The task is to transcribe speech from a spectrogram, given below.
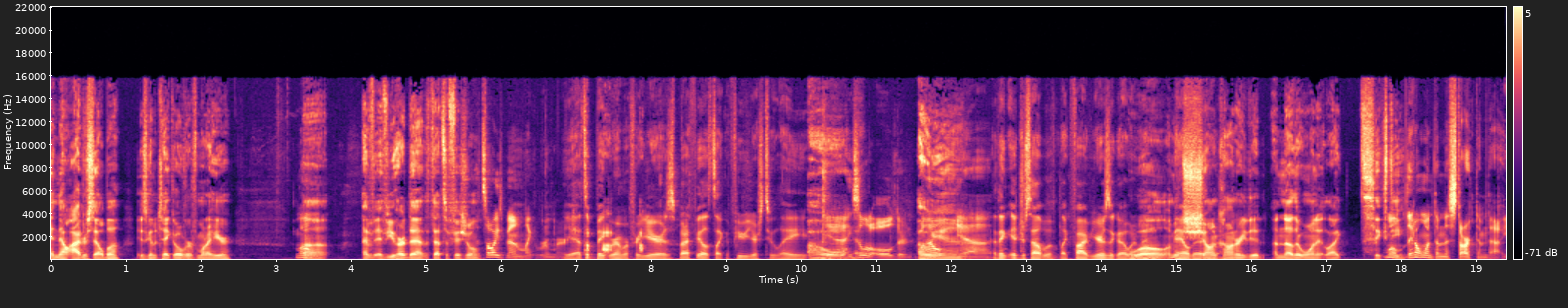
And now Idris Elba is going to take over, from what I hear. Well, Uh, have, have you heard that? That that's official? it's always been like rumored. Yeah, it's a big rumor for years, but I feel it's like a few years too late. Oh, Yeah, he's a little older. Oh, Well, yeah? Yeah. I think Idris Elba like five years ago. would've well, I mean, nailed it. Sean Connery did another one at like sixty. Well, they don't want them to start them that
